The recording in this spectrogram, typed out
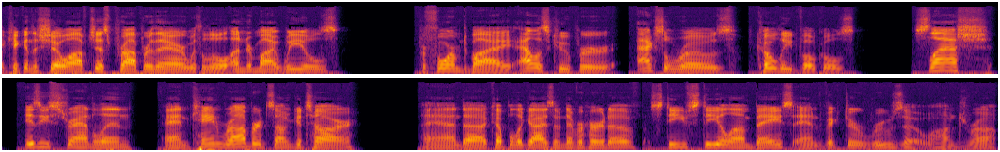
Right, kicking the show off just proper there with a little Under My Wheels, performed by Alice Cooper, Axl Rose, co lead vocals, Slash, Izzy Stradlin, and Kane Roberts on guitar, and uh, a couple of guys I've never heard of Steve Steele on bass, and Victor Russo on drums.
